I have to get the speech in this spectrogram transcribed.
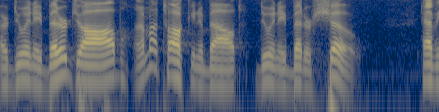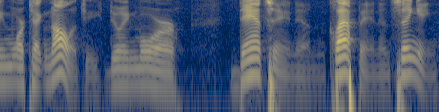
are doing a better job? And I'm not talking about doing a better show, having more technology, doing more dancing and clapping and singing,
